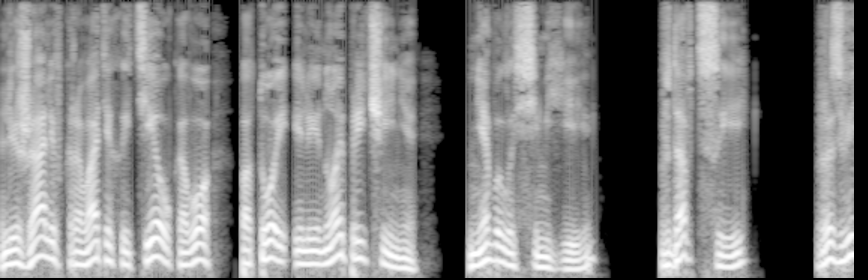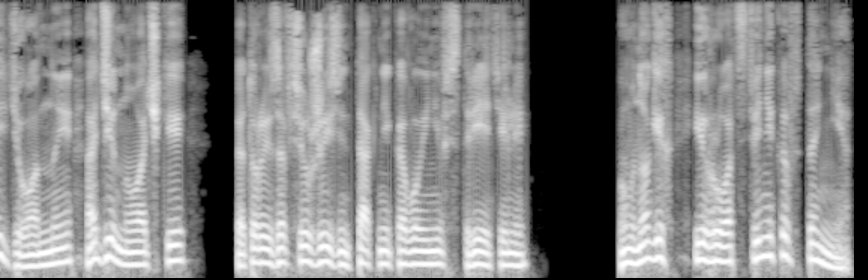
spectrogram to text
Лежали в кроватях и те, у кого по той или иной причине не было семьи, вдовцы, разведенные, одиночки, которые за всю жизнь так никого и не встретили. У многих и родственников-то нет.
